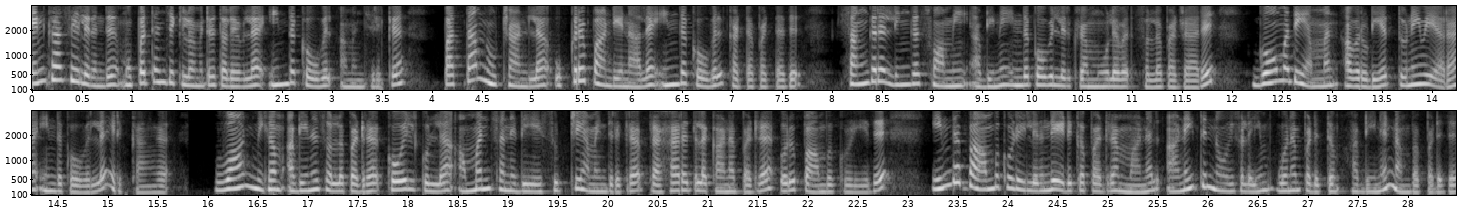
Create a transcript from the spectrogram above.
தென்காசியிலிருந்து முப்பத்தஞ்சு கிலோமீட்டர் தொலைவில் இந்த கோவில் அமைஞ்சிருக்கு. பத்தாம் நூற்றாண்டில் உக்கரபாண்டியனால் இந்த கோவில் கட்டப்பட்டது. சங்கர லிங்க சுவாமி அப்படின்னு இந்த கோவில் இருக்கிற மூலவர் சொல்லப்படுறாரு. கோமதி அம்மன் அவருடைய துணைவியாராக இந்த கோவிலில் இருக்காங்க. வான்மிகம் அப்படின்னு சொல்லப்படுற கோயிலுக்குள்ள அம்மன் சன்னதியை சுற்றி அமைந்திருக்கிற பிரகாரத்தில் காணப்படுற ஒரு பாம்பு குழி இது. இந்த பாம்பு குழியிலிருந்து எடுக்கப்படுற மணல் அனைத்து நோய்களையும் குணப்படுத்தும் அப்படின்னு நம்பப்படுது.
